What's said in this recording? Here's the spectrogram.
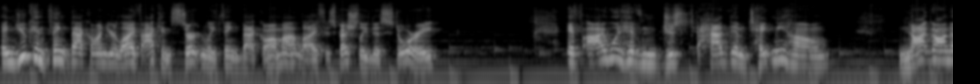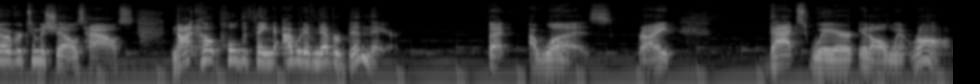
And you can think back on your life. I can certainly think back on my life, especially this story. If I would have just had them take me home, not gone over to Michelle's house, not help pull the thing, I would have never been there but I was, right? That's where it all went wrong.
